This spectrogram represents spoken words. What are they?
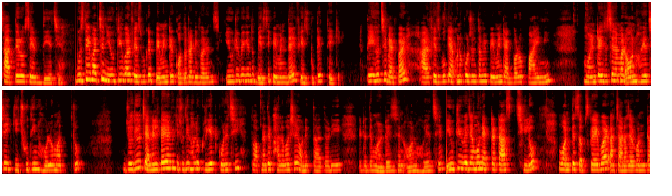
সাতেরো সেন্ট দিয়েছে। বুঝতেই পারছেন ইউটিউব আর ফেসবুকের পেমেন্টের কতটা ডিফারেন্স ইউটিউবে কিন্তু বেশি পেমেন্ট দেয় ফেসবুকের থেকে। তো এই হচ্ছে ব্যাপার। আর ফেসবুকে এখনও পর্যন্ত আমি পেমেন্ট একবারও পাইনি। মনিটাইজেশন আমার অন হয়েছে, কিছুদিন হলো মাত্র। যদিও চ্যানেলটাই আমি কিছুদিন হলো ক্রিয়েট করেছি, তো আপনাদের ভালোবাসায় অনেক তাড়াতাড়ি এটাতে মনিটাইজেশন অন হয়েছে। ইউটিউবে যেমন একটা টাস্ক ছিল ওয়ান কে সাবস্ক্রাইবার আর চার হাজার ঘণ্টা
